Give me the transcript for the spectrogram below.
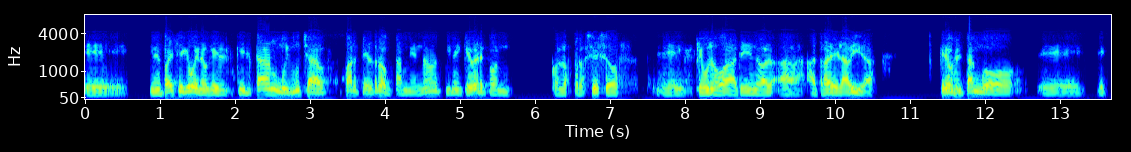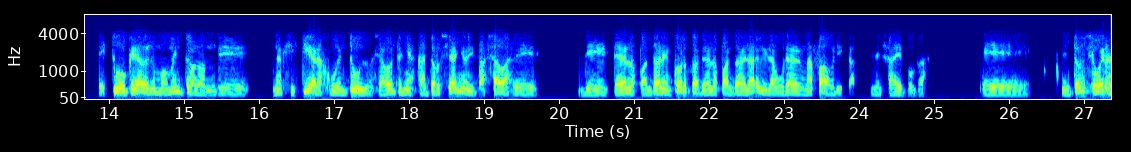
Eh, y me parece que bueno, que el, que el tango y mucha parte del rock también, ¿no? Tiene que ver con con los procesos eh, que uno va teniendo a, través de la vida. Creo que el tango eh, estuvo creado en un momento donde no existía la juventud, o sea, vos tenías 14 años y pasabas de, tener los pantalones cortos a tener los pantalones largos y laburar en una fábrica en esa época. Eh, entonces, bueno,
